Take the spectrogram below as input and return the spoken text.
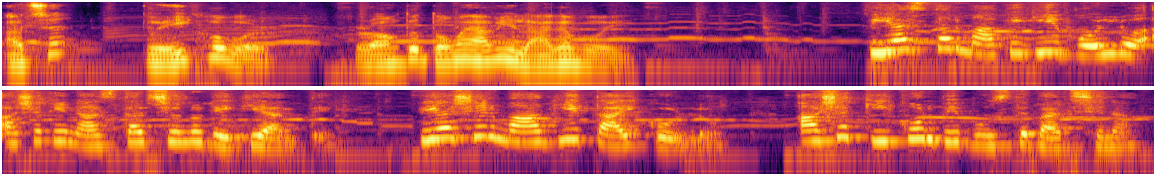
আচ্ছা তো এই খবর রং তো তোমায় আমি লাগাবোই। পিয়াস তার মাকে গিয়ে বলল আশাকে নাস্তার জন্য ডেকে আনতে। পিয়াসের মা গিয়ে তাই করল। আশা কি করবে বুঝতে পারছে না।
